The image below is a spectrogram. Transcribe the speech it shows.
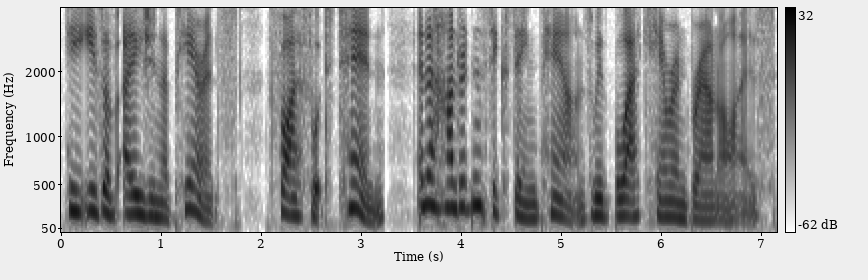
He is of Asian appearance, 5 foot 10 and 116 pounds with black hair and brown eyes.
